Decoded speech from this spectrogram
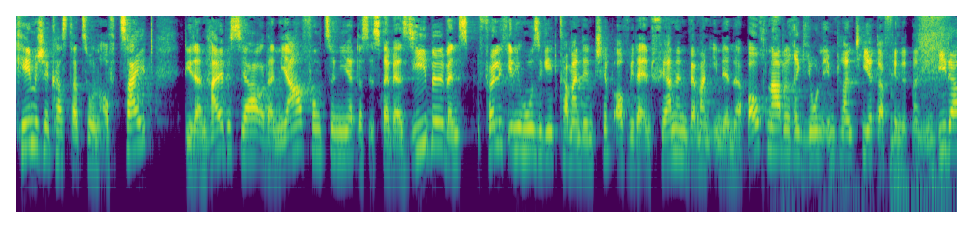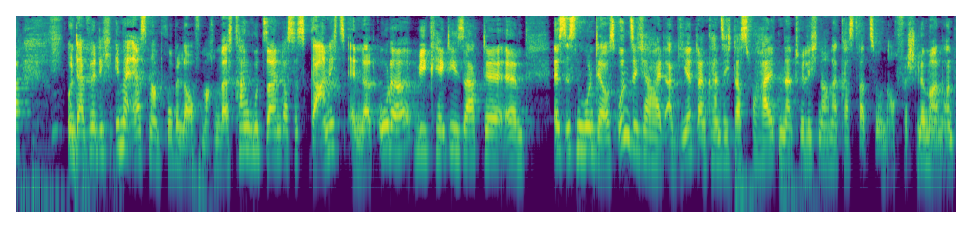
chemische Kastration auf Zeit die dann ein halbes Jahr oder ein Jahr funktioniert. Das ist reversibel. Wenn es völlig in die Hose geht, kann man den Chip auch wieder entfernen, wenn man ihn in der Bauchnabelregion implantiert. Da findet man ihn wieder. Und da würde ich immer erstmal einen Probelauf machen, weil es kann gut sein, dass es gar nichts ändert. Oder wie Katie sagte, ähm, es ist ein Hund, der aus Unsicherheit agiert, dann kann sich das Verhalten natürlich nach einer Kastration auch verschlimmern. Und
